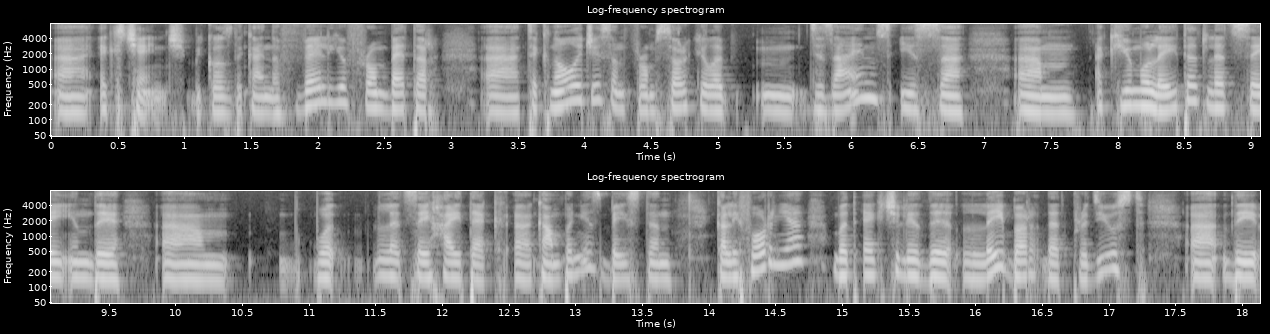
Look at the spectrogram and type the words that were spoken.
uh, exchange, because the kind of value from better uh, technologies and from circular um, designs is uh, um, accumulated, let's say, in the um, what let's say high tech uh, companies based in California, but actually the labor that produced uh, the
